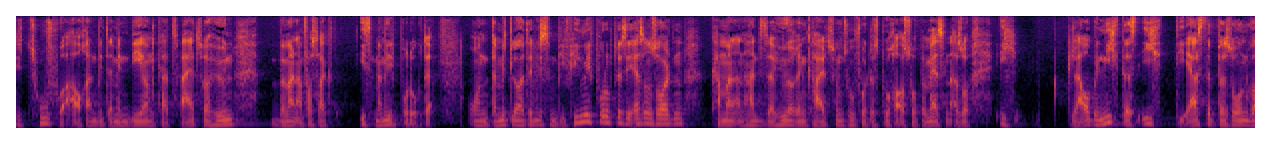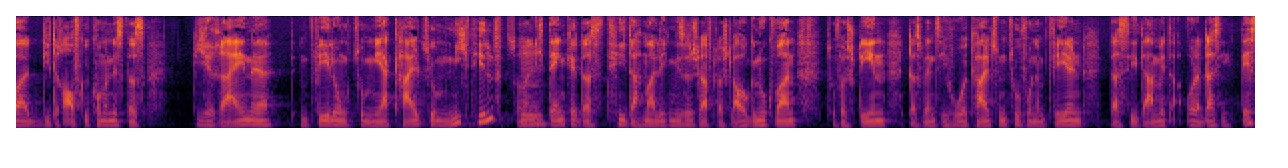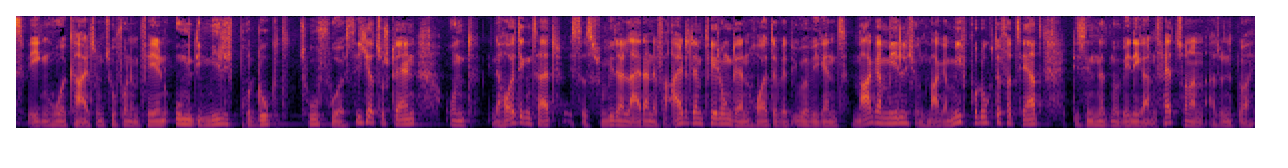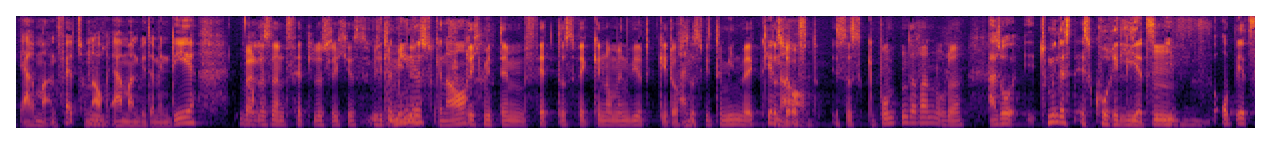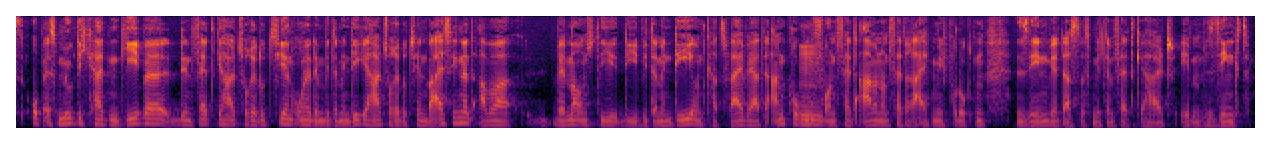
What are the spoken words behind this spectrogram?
die Zufuhr auch an Vitamin D und K2 zu erhöhen, wenn man einfach sagt, isst mal Milchprodukte. Und damit Leute wissen, wie viel Milchprodukte sie essen sollten, kann man anhand dieser höheren Kalziumzufuhr das durchaus so bemessen. Also ich glaube nicht, dass ich die erste Person war, die draufgekommen ist, dass die reine Empfehlung zu mehr Kalzium nicht hilft, sondern mhm. ich denke, dass die damaligen Wissenschaftler schlau genug waren, zu verstehen, dass wenn sie hohe Kalziumzufuhren empfehlen, dass sie damit oder dass sie deswegen hohe Kalziumzufuhren empfehlen, um die Milchproduktzufuhr sicherzustellen. Und in der heutigen Zeit ist das schon wieder leider eine veraltete Empfehlung, denn heute wird überwiegend Magermilch und Magermilchprodukte verzehrt. Die sind nicht nur weniger an Fett, sondern also nicht nur ärmer an Fett, sondern mhm. auch ärmer an Vitamin D. Weil das ein fettlösliches Vitamin, Vitamin ist, genau. Sprich mit dem Fett, das weggenommen wird, geht auch ein, das Vitamin weg. Genau. Das oft ist das gebunden daran oder? Also zumindest es korreliert. Mhm. Ob jetzt, ob es Möglichkeiten gäbe, den Fettgehalt zu reduzieren, ohne den Vitamin D-Gehalt zu reduzieren, weiß ich nicht. Aber wenn wir uns die, die Vitamin D und K2-Werte angucken mhm. von fettarmen und fettreichen Milchprodukten, sehen wir, dass das mit dem Fettgehalt eben sinkt.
